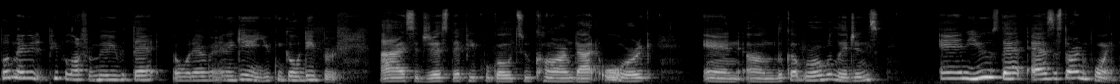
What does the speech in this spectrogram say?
But maybe people aren't familiar with that or whatever. And again, you can go deeper. I suggest that people go to carm.org and um, look up world religions and use that as a starting point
